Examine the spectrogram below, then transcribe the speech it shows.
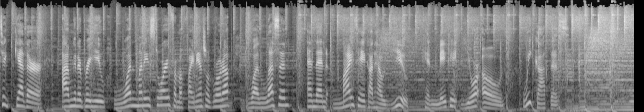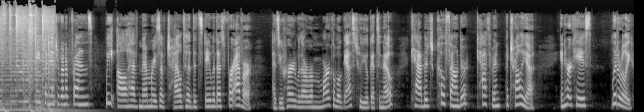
together. I'm going to bring you one money story from a financial grown up, one lesson, and then my take on how you can make it your own. We got this. Hey, financial grown up friends. We all have memories of childhood that stay with us forever. As you heard with our remarkable guest, who you'll get to know, Kabbage co founder Kathryn Petralia. In her case, literally,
